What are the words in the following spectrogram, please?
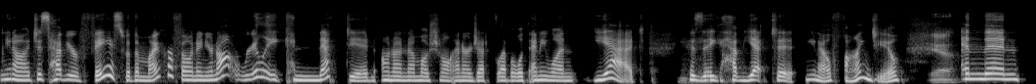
you know, just have your face with a microphone and you're not really connected on an emotional, energetic level with anyone yet because mm-hmm. they have yet to, you know, find you. Yeah. And then,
